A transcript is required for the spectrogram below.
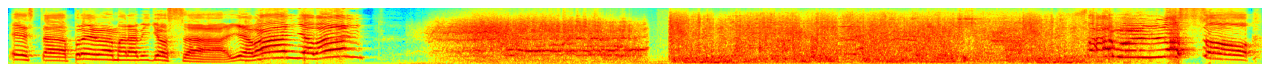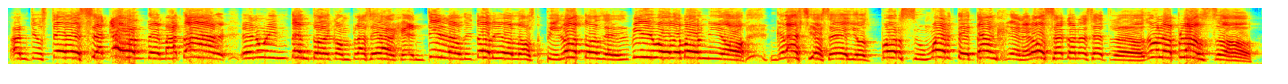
esta prueba maravillosa. ¿Ya van? ¿Ya van? Ante ustedes se acaban de matar en un intento de complacer al gentil auditorio los pilotos del vivo demonio. Gracias a ellos por su muerte tan generosa con nosotros. ¡Un aplauso!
